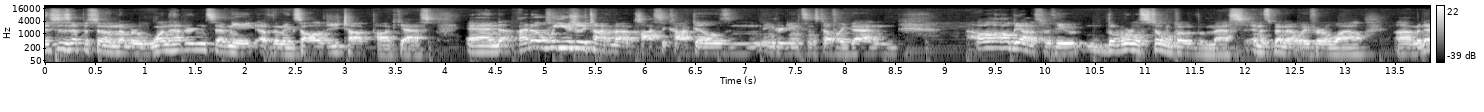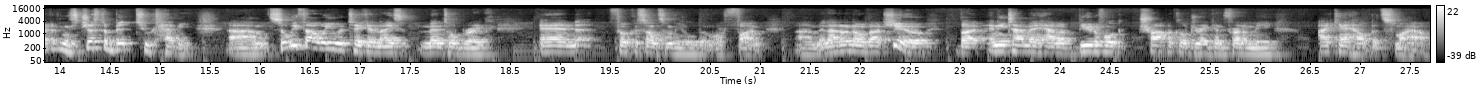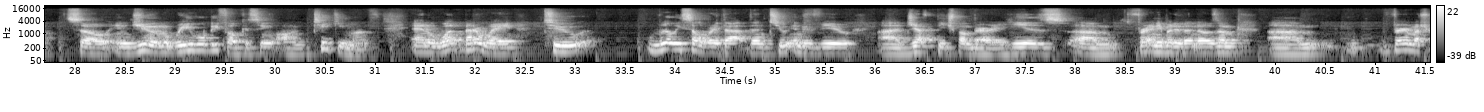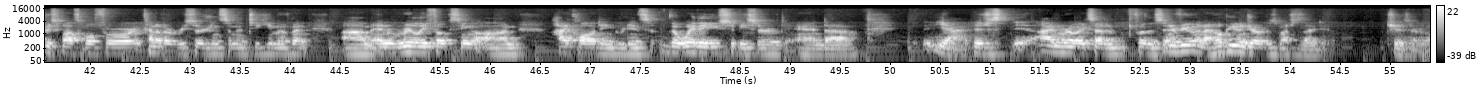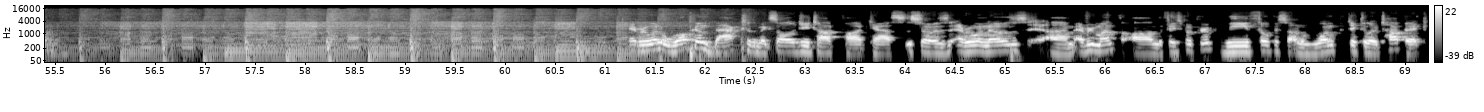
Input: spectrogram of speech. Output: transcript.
This is episode number 178 of the Mixology Talk podcast. And I know we usually talk about classic cocktails and ingredients and stuff like that. And I'll, I'll be honest with you, the world is still a bit of a mess, and it's been that way for a while. Um, and everything's just a bit too heavy. Um, so we thought we would take a nice mental break and focus on something a little bit more fun. Um, and I don't know about you, but anytime I have a beautiful tropical drink in front of me, I can't help but smile. So in June, we will be focusing on Tiki Month. And what better way to really celebrate that than to interview uh, Jeff Beachbum Berry. He is, um, for anybody that knows him, um, very much responsible for kind of a resurgence in the tiki movement um, and really focusing on high quality ingredients the way they used to be served. And uh, yeah, it's just, I'm really excited for this interview and I hope you enjoy it as much as I do. Cheers, everyone. Hey everyone, welcome back to the Mixology Talk podcast. So, as everyone knows, um, every month on the Facebook group, we focus on one particular topic.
